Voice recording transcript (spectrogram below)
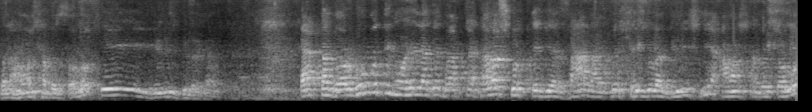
বলে, আমার সাথে চলো, এই জিনিসগুলো নাও। একটা গর্ভবতী মহিলাকে বাচ্চা খালাস করতে গিয়ে যা লাগবে সেইগুলো জিনিস নিয়ে আমার সাথে চলো,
